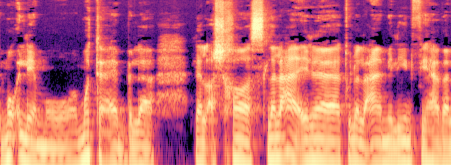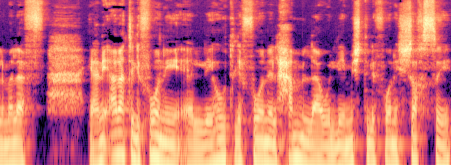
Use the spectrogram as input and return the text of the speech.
مؤلم ومتعب للأشخاص للعائلات وللعاملين في هذا الملف. يعني أنا تليفوني اللي هو تليفون الحملة واللي مش تليفوني الشخصي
